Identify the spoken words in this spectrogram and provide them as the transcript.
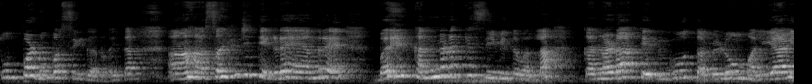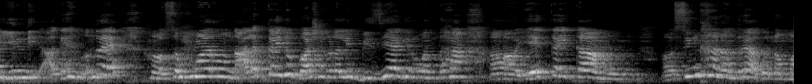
ಸೂಪರ್ ಡೂಪರ್ ಸಿಂಗರ್, ಆಯ್ತಾ? ಸಂಚಿತ್ ಹೆಗ್ಡೆ ಅಂದ್ರೆ ಬರೀ ಕನ್ನಡಕ್ಕೆ ಸೀಮಿತವಲ್ಲ, ಕನ್ನಡ, ತೆಲುಗು, ತಮಿಳು, ಮಲಯಾಳಿ, ಹಿಂದಿ, ಹಾಗೆ ಅಂದ್ರೆ ಸುಮಾರು ನಾಲ್ಕೈದು ಭಾಷೆಗಳಲ್ಲಿ ಬ್ಯುಸಿಯಾಗಿರುವಂತಹ ಏಕೈಕ ಸಿಂಗರ್ ಅಂದ್ರೆ ಅದು ನಮ್ಮ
